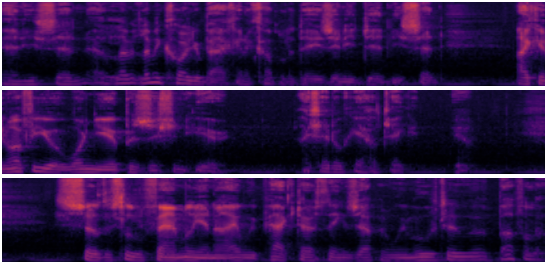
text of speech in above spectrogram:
And he said, "Uh, let, "Let me call you back in a couple of days." And he did. And he said, "I can offer you a one-year position here." I said, "Okay, I'll take it." Yeah. So this little family and I, we packed our things up and we moved to uh, Buffalo.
